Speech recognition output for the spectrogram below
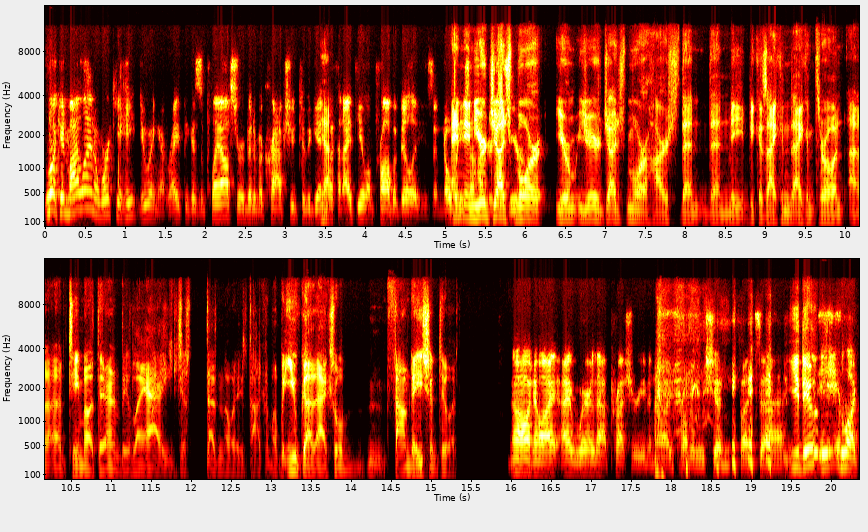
look, in my line of work, you hate doing it, right? Because the playoffs are a bit of a crapshoot to begin yeah. with, and I deal in probabilities, and nobody. And, and you're judged more. You're you're judged more harsh than than me because I can I can throw an, a, a, team out there and be like, ah, he just doesn't know what he's talking about. But you've got actual foundation to it. Oh no, I, I wear that pressure, even though I probably shouldn't. But uh, you do. It, look,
